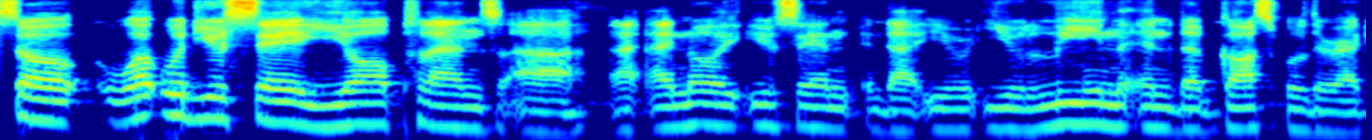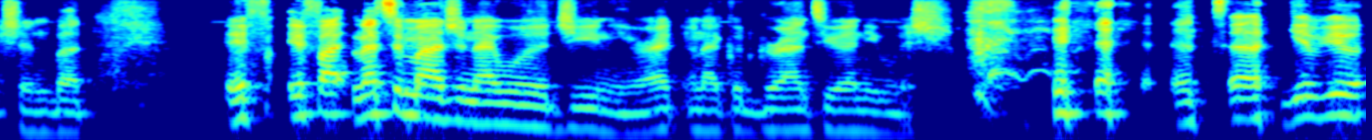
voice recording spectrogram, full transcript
So, what would you say your plans are? I, I know you're saying that you you lean in the gospel direction, but if if I let's imagine I were a genie, right, and I could grant you any wish, and uh, give you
